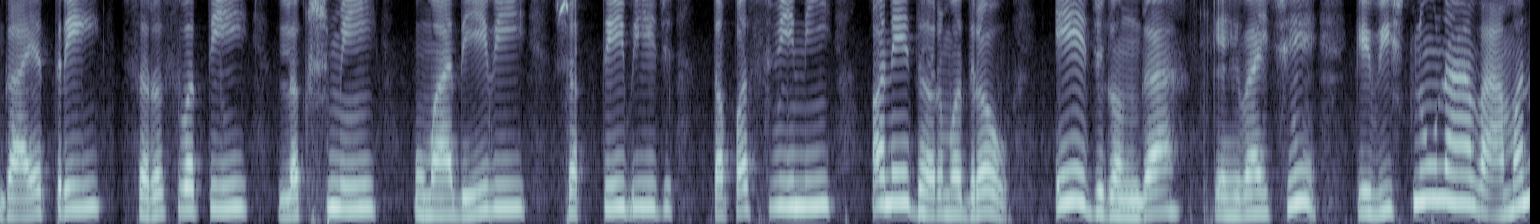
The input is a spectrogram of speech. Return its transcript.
ગાયત્રી, સરસ્વતી, લક્ષ્મી, ઉમાદેવી, શક્તિબીજ, તપસ્વીની અને ધર્મદ્રવ એ જ ગંગા કહેવાય છે કે વિષ્ણુના વામન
